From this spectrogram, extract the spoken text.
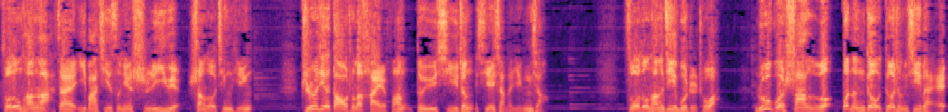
左宗棠啊，在一八七四年十一月上奏清廷。直接道出了海防对于西征协想的影响。左宗棠进一步指出啊，如果沙俄不能够得逞西北，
